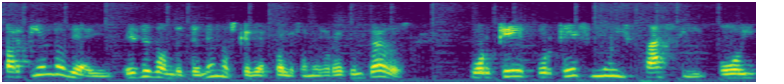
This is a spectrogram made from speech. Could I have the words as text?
partiendo de ahí, es de donde tenemos que ver cuáles son los resultados. ¿Por qué? Porque es muy fácil hoy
